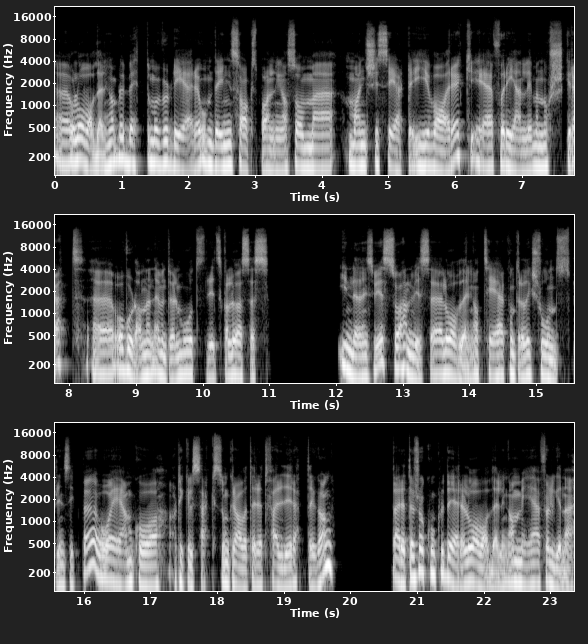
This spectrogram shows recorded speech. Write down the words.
Eh, og Lovavdelinga ble bedt om å vurdere om den saksbehandlinga som eh, man skisserte i Varek, er forenlig med norsk rett, eh, og hvordan en eventuell motstrid skal løses. Innledningsvis så henviser Lovavdelinga til kontradiksjonsprinsippet og EMK artikkel 6 om kravet til rettferdig rettergang. Deretter så konkluderer Lovavdelinga med følgende.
